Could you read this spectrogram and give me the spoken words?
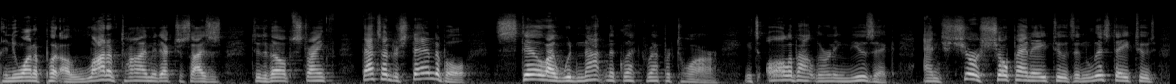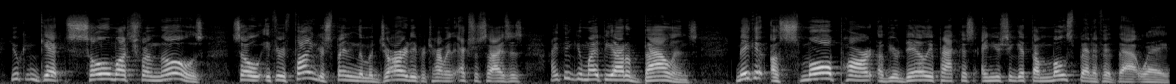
and you want to put a lot of time into exercises to develop strength, that's understandable. Still, I would not neglect repertoire. It's all about learning music. And sure, Chopin etudes and Liszt etudes, you can get so much from those. So if you find you're spending the majority of your time on exercises, I think you might be out of balance. Make it a small part of your daily practice, and you should get the most benefit that way.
